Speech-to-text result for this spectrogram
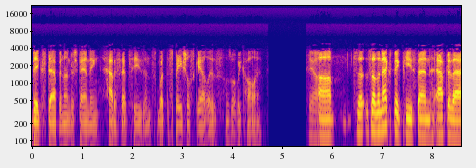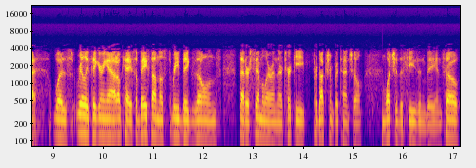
big step in understanding how to set seasons, what the spatial scale is, is what we call it. Yeah. Um, so, so the next big piece then after that was really figuring out, okay, so based on those three big zones that are similar in their turkey production potential, what should the season be? And so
